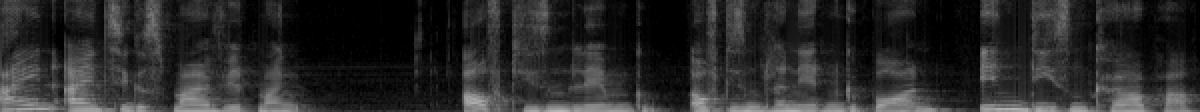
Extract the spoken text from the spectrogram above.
ein einziges Mal wird man auf diesem Leben, auf diesem Planeten geboren, in diesem Körper.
